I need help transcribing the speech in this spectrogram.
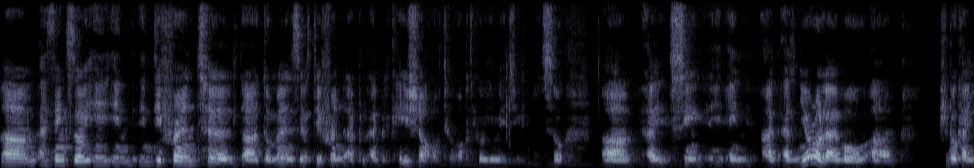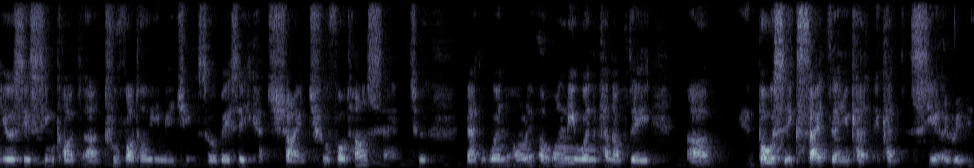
um, I think so. In in, in different uh, uh, domains, there's different application of optical imaging. So um, I think in, in at, at neural level people can use this thing called uh, two photon imaging. So basically, can shine two photons and to that when only uh, only when kind of they uh, both excite, then you can you can see a re-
